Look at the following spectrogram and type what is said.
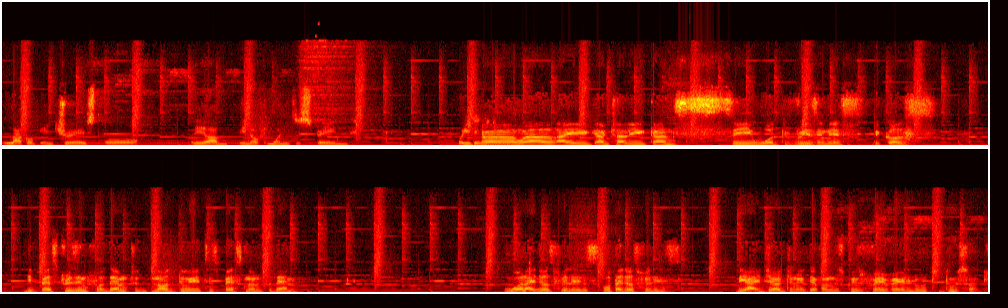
lack of interest or they don't have enough money to spend? What do you think? Uh, well, I actually can't see what the reason is because the best reason for them to not do it is best known to them. What okay. I just feel is what I just feel is the IGR generated from the school is very, very low to do such.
